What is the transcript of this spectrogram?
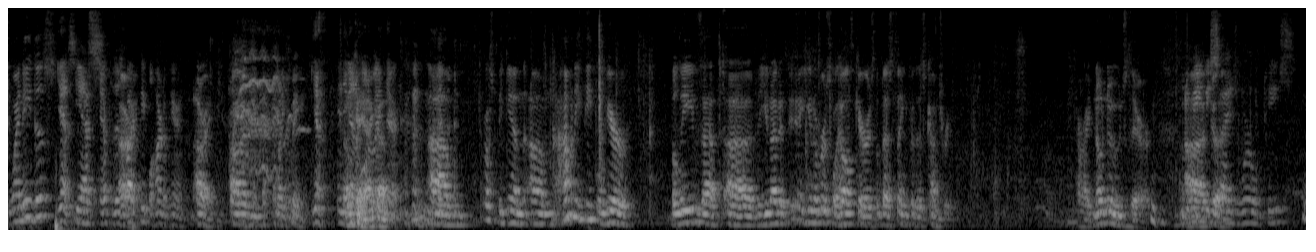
Do I need this? Yes. Yes. There's All right. people hard of hearing. All right, um, like me. Yeah. And you Okay, one I right got there. Um, Let's begin. Um, How many people here believe that uh, the United, universal health care is the best thing for this country? All right, no news there. Uh, good. Besides world peace?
